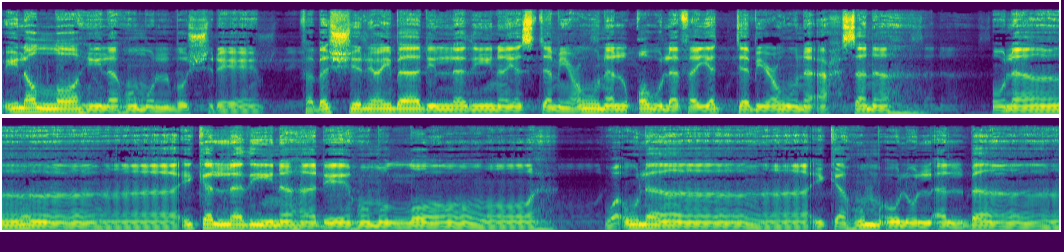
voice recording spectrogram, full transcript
إلى الله لهم البشر. فبشر عبادي الذين يستمعون القول فيتبعون أحسنه. أولئك الذين هديهم الله وأولئك هم أولو الألباب.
